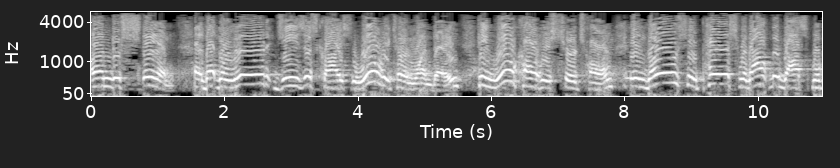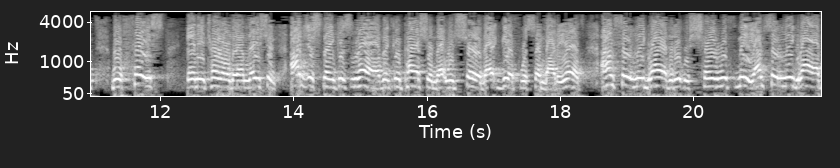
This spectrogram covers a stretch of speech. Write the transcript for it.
understand uh, that the Lord Jesus Christ will return one day. He will call His church home, and those who perish without the gospel will face in eternal damnation. I just think it's love and compassion that would share that gift with somebody else. I'm certainly glad that it was shared with me. I'm certainly glad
